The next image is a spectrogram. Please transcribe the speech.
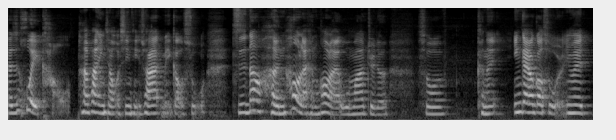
还是会考，他怕影响我心情，所以他没告诉我。直到很后来，很后来，我妈觉得说可能应该要告诉我了，因为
